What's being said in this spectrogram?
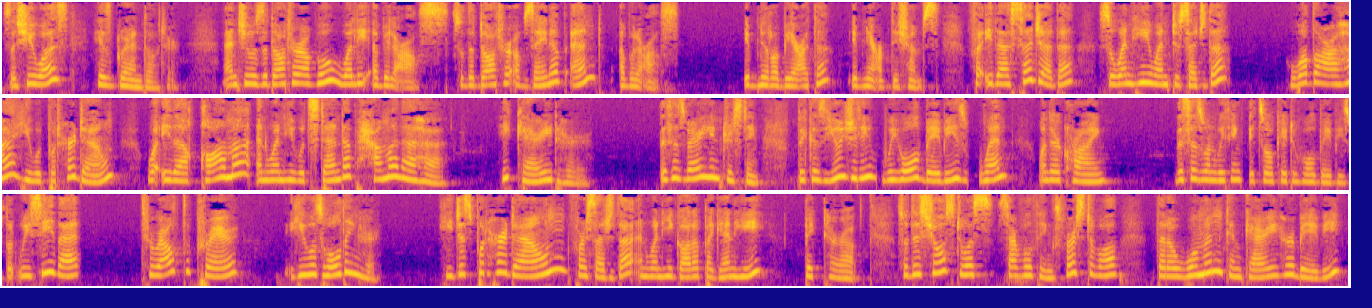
So she was his granddaughter. And she was the daughter of who? Wali Abil As. So the daughter of Zainab and Abu As. Ibn Rabi'ata, Ibn Abd Shams. فَإِذَا سَجَدَ So when he went to sajda, وَضَعَهَا He would put her down. وَإِذَا قَامَ And when he would stand up, حَمَلَهَا He carried her. This is very interesting because usually we hold babies when? When they're crying. This is when we think it's okay to hold babies. But we see that throughout the prayer, he was holding her. He just put her down for sajda and when he got up again, he picked her up. So this shows to us several things. First of all, that a woman can carry her baby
